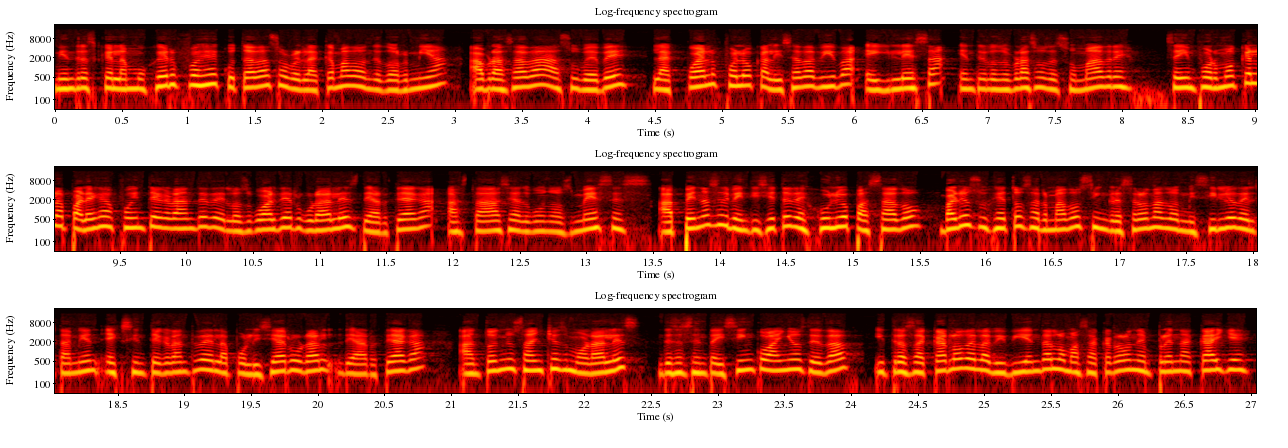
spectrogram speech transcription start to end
mientras que la mujer fue ejecutada sobre la cama donde dormía, abrazada a su bebé, la cual fue localizada viva e ilesa entre los brazos de su madre. Se informó que la pareja fue integrante de los guardias rurales de Arteaga hasta hace algunos meses. Apenas el 27 de julio pasado, varios sujetos armados ingresaron al domicilio del también exintegrante de la Policía Rural de Arteaga, Antonio Sánchez Morales, de 65 años de edad, y tras sacarlo de la vivienda lo masacraron en plena calle.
